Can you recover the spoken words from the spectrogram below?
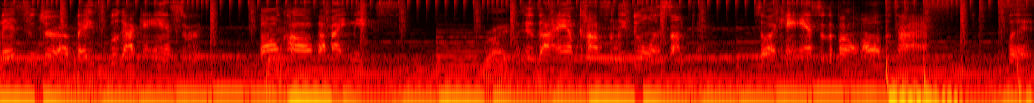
Messenger or Facebook, I can answer it. Phone Right. calls, I might miss Right. because I am constantly doing something. So I can't answer the phone all the time. But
